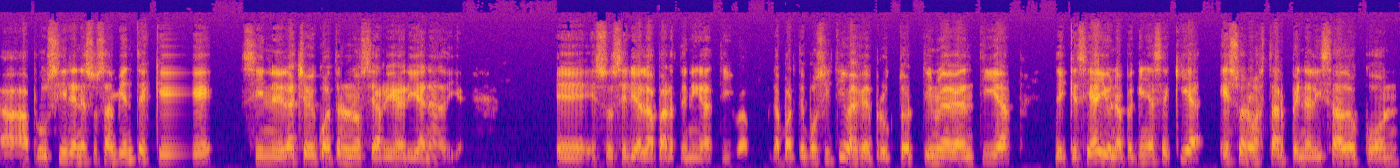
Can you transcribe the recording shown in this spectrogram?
a producir en esos ambientes que sin el HB4 no se arriesgaría nadie. Eh, eso sería la parte negativa. La parte positiva es que el productor tiene una garantía de que si hay una pequeña sequía, eso no va a estar penalizado con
